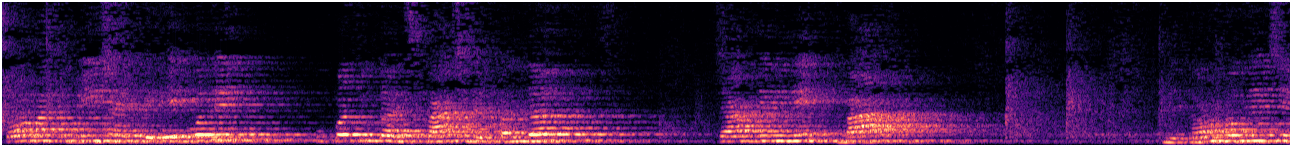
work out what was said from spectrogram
12 3 માંથી બે જાય એટલે એક વધે. ઉપર ઉતારીસ પાંચ અને પંદર. ચાર કરીને બાર. ને ત્રણ વધે છે.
